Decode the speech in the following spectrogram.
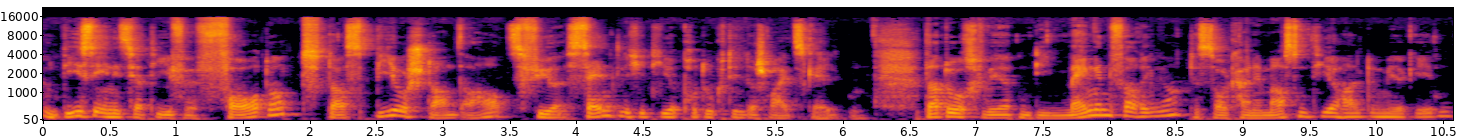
Und diese Initiative fordert, dass Biostandards für sämtliche Tierprodukte in der Schweiz gelten. Dadurch werden die Mengen verringert, es soll keine Massentierhaltung mehr geben.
